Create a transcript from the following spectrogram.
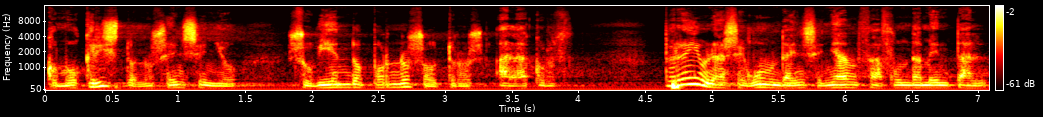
como Cristo nos enseñó, subiendo por nosotros a la cruz. Pero hay una segunda enseñanza fundamental,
